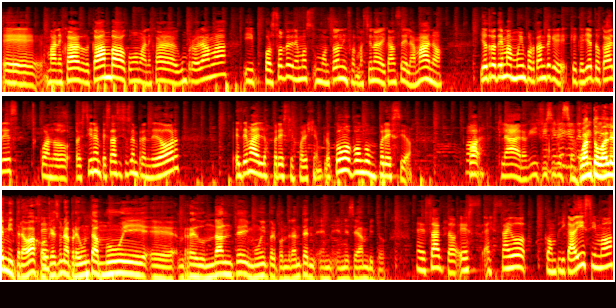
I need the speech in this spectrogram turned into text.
eh, manejar Canva o cómo manejar algún programa y por suerte tenemos un montón de información al alcance de la mano. Y otro tema muy importante que, que quería tocar es cuando recién empezás y sos emprendedor, el tema de los precios, por ejemplo. ¿Cómo pongo un precio? Pa. Claro, qué difícil eso. ¿Cuánto vale mi trabajo? Es- Que es una pregunta muy eh, redundante y muy preponderante en, en- en ese ámbito. Exacto, es, es algo complicadísimo.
